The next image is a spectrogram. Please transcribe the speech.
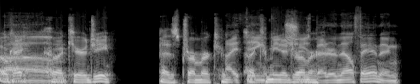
Okay. Um, how about Cara Gee as drummer? Com- I think uh, Camina she's drummer. better than Elle Fanning,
